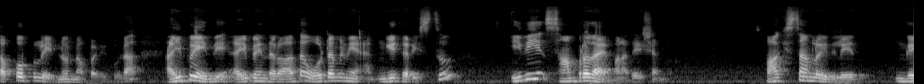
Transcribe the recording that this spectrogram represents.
తప్పొప్పులు ఎన్నున్నప్పటికీ కూడా అయిపోయింది. అయిపోయిన తర్వాత ఓటమిని అంగీకరిస్తూ ఇది సాంప్రదాయం మన దేశంలో. పాకిస్తాన్లో ఇది లేదు. ఇంకా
